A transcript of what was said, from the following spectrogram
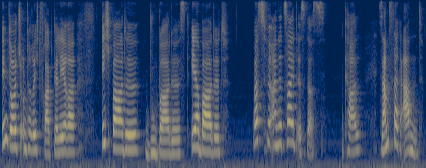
Im Deutschunterricht fragt der Lehrer, ich bade, du badest, er badet. Was für eine Zeit ist das? Karl, Samstagabend.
